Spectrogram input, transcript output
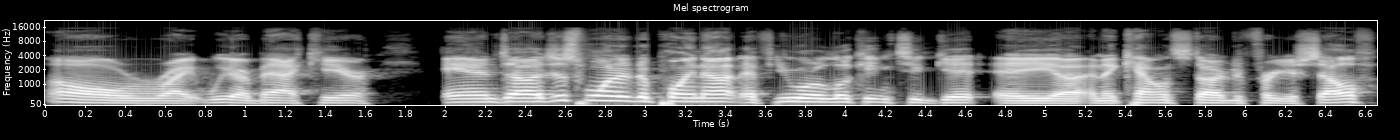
All right, we are back here. And uh, just wanted to point out if you are looking to get a uh, an account started for yourself,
